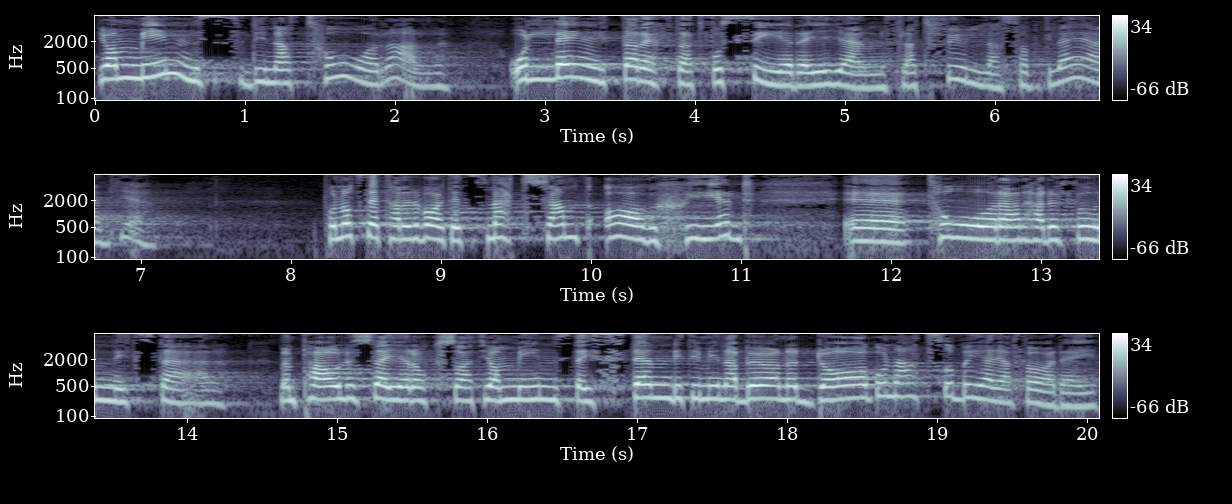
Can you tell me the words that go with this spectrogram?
Jag minns dina tårar och längtar efter att få se dig igen för att fyllas av glädje. På något sätt hade det varit ett smärtsamt avsked. Eh, tårar hade funnits där. Men Paulus säger också att jag minns dig ständigt i mina böner. Dag och natt så ber jag för dig.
